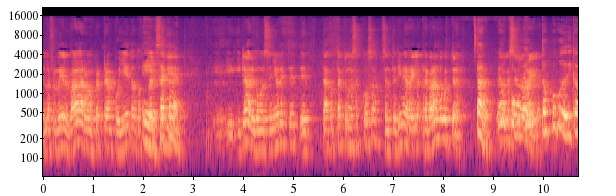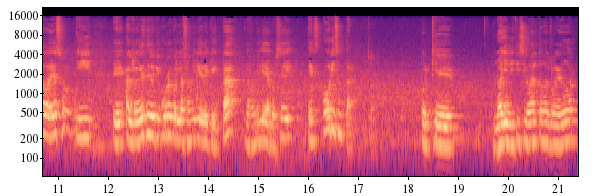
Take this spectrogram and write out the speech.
Es la ferretería del bar o comprar ampolletas dos exactamente. Y, y, claro como el señor este, este, está en contacto con esas cosas se entretiene reparando cuestiones. Claro está un poco dedicado a eso y eh, al revés de lo que ocurre con la familia de Keita la familia de Rosey es horizontal. Porque no hay edificios altos alrededor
